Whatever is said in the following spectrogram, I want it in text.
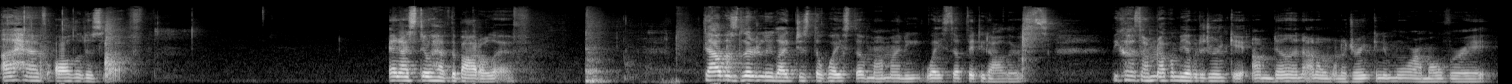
I have all of this left. And I still have the bottle left. That was literally like just a waste of my money, waste of $50. Because I'm not going to be able to drink it. I'm done. I don't want to drink anymore. I'm over it.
